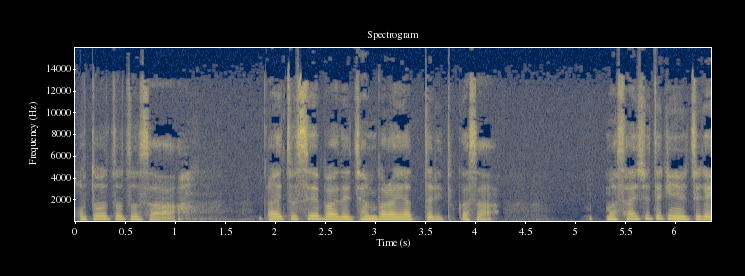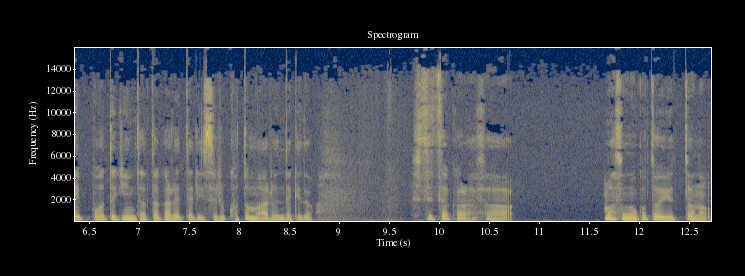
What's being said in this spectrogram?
う。弟とさライトセーバーでチャンバラやったりとかさ。まあ最終的にうちが一方的に叩かれたりすることもあるんだけどしてたからさまあそのことを言ったの。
